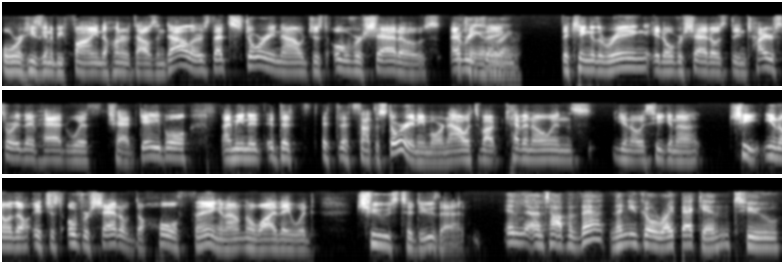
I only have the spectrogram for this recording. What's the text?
or he's going to be fined $100,000, that story now just overshadows King of the everything. The King of the Ring. It overshadows the entire story they've had with Chad Gable. I mean, it, it, it, it that's not the story anymore. Now it's about Kevin Owens. You know, is he going to cheat? You know, the, it just overshadowed the whole thing, and I don't know why they would choose to do that. And on top of that, then you go right back into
